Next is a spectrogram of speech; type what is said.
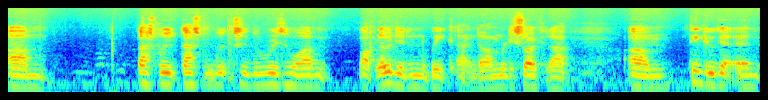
Um, that's re- that's actually the reason why I haven't uploaded in the week, and I'm really sorry for that. Um, think you'll get an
